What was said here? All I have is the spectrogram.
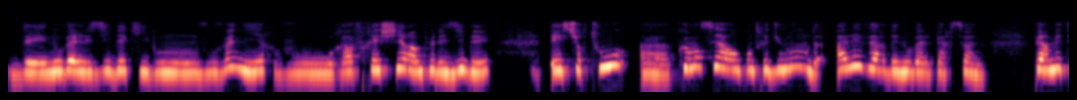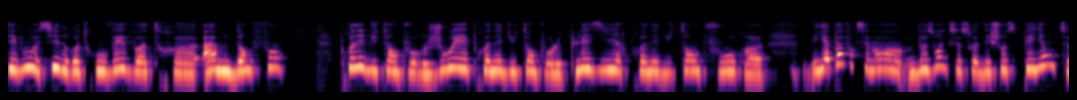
des nouvelles idées qui vont vous venir, vous rafraîchir un peu les idées et surtout euh, commencer à rencontrer du monde, aller vers des nouvelles personnes. Permettez-vous aussi de retrouver votre euh, âme d'enfant. Prenez du temps pour jouer, prenez du temps pour le plaisir, prenez du temps pour. Euh, il n'y a pas forcément besoin que ce soit des choses payantes.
